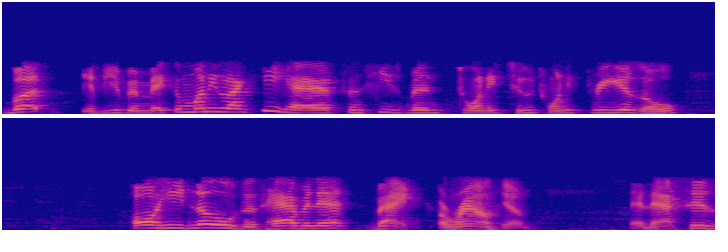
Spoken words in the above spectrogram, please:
But if you've been making money like he has since he's been 22, 23 years old, all he knows is having that bank around him. And that's his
